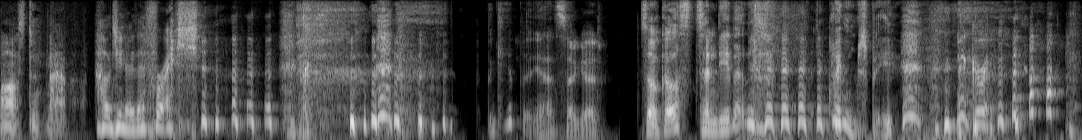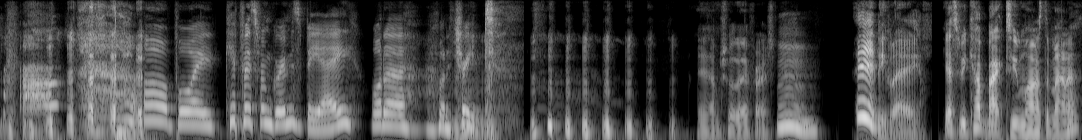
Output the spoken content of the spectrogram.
Marsdon Manor. How do you know they're fresh? The kid, yeah, it's so good. So, ghosts and demons. Grimsby. Grim. oh boy, kippers from Grimsby, eh? What a what a treat. Yeah, I'm sure they're fresh. Mm. Anyway, yes, we come back to Marsdon Manor.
